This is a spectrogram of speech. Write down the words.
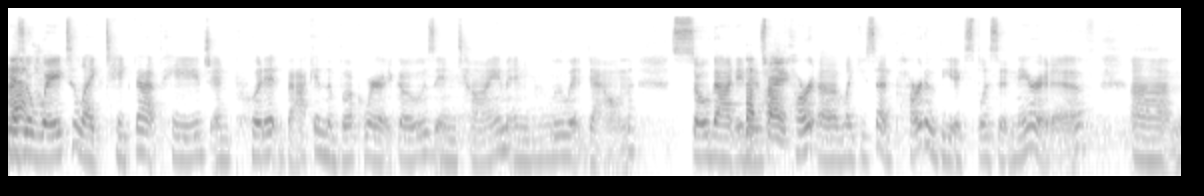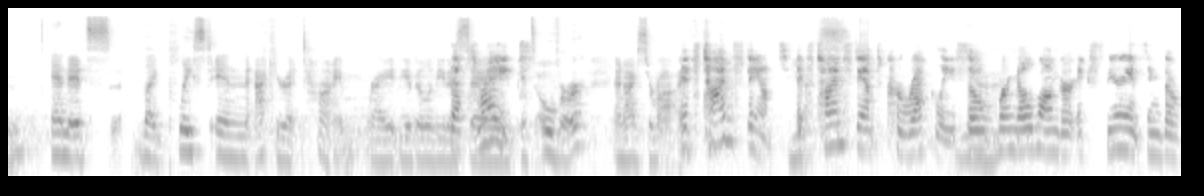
as a way to like take that page and put it back in the book where it goes in time and glue it down so that it that's is right. part of like you said part of the explicit narrative um, and it's like placed in accurate time, right? The ability to That's say right. it's over and I survived. It's time stamped. Yes. It's time stamped correctly. So yeah. we're no longer experiencing the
